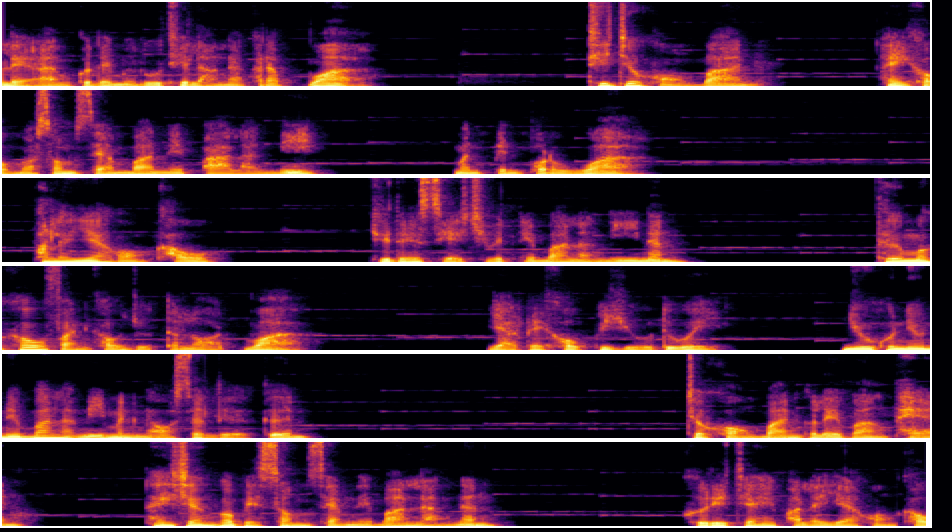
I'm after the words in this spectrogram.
และอามก็ได้มารู้ทีหลังนะครับว่า ที่เจ้าของบ้านให้เขามาซ่อมแซมบ้านในป่าหลังนี้ มันเป็นเพราะว่า ภรรยาของเขาที่ได้เสียชีวิตในบ้านหลังนี้นั้น เธอมาเข้าฝันเขาอยู่ตลอดว่า อยากได้เขาไปอยู่ด้วย อยู่คนเดียวในบ้านหลังนี้มันเหงาเสียเหลือเกิน เจ้าของบ้านก็เลยวางแผน ให้ช่างก็ไปซ่อมแซมในบ้านหลังนั้นเพื่อที่จะให้ภรรยาของเขา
